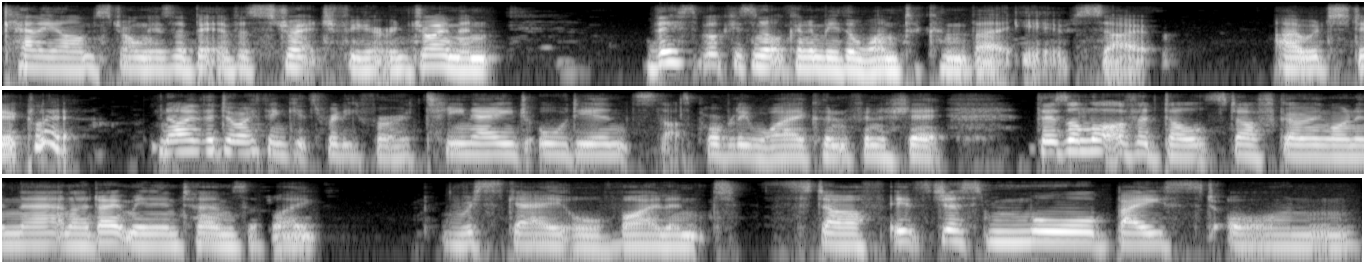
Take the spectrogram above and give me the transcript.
kelley armstrong is a bit of a stretch for your enjoyment this book is not going to be the one to convert you. So i would steer clear Neither do I think it's really for a teenage audience. That's probably why I couldn't finish it. There's a lot of adult stuff going on in there, and I don't mean in terms of like risque or violent stuff. It's just more based on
